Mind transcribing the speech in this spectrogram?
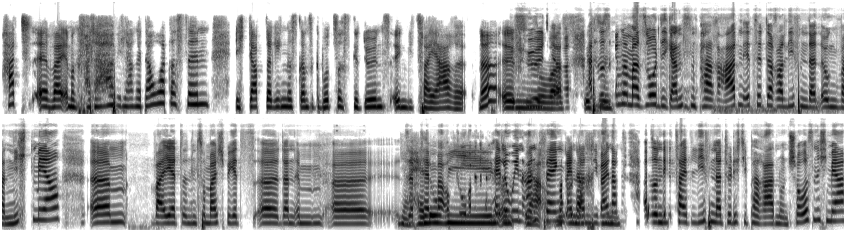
hat, äh, weil immer gefragt, ah, wie lange dauert das denn? Ich glaube, da ging das ganze Geburtstagsgedöns irgendwie zwei Jahre, ne? Irgendwie Gefühlt, ja. sowas. Also Gefühlt. sagen wir mal so, die ganzen Paraden etc. liefen dann irgendwann nicht mehr. Ähm, weil jetzt dann zum Beispiel jetzt äh, dann im äh, Ja, September, Oktober Halloween Halloween und, ja, anfängt und dann die Weihnachten. Also in der Zeit liefen natürlich die Paraden und Shows nicht mehr,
